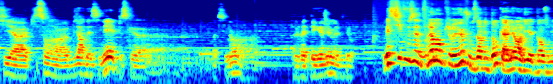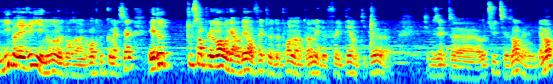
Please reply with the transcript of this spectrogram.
qui, euh, qui sont euh, bien dessinées, puisque bah, sinon euh, elle va être dégagée ma vidéo. Mais si vous êtes vraiment curieux, je vous invite donc à aller dans une librairie et non dans un grand truc commercial, et de tout simplement regarder, en fait, de prendre un tome et de feuilleter un petit peu, si vous êtes au-dessus de 16 ans, bien évidemment,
